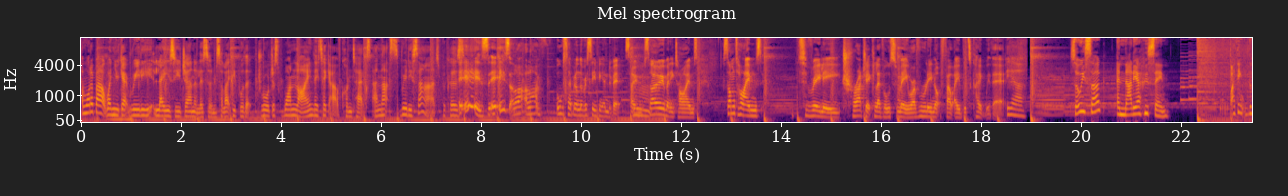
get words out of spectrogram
And what about when you get really lazy journalism? So, like people that draw just one line, they take it out of context, and that's really sad because it is. It is. A lot. A lot of also been on the receiving end of it so mm. so many times. Sometimes to really tragic levels for me where I've really not felt able to cope with it. Yeah. Zoe Sugg and Nadiya Hussain. I think the,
